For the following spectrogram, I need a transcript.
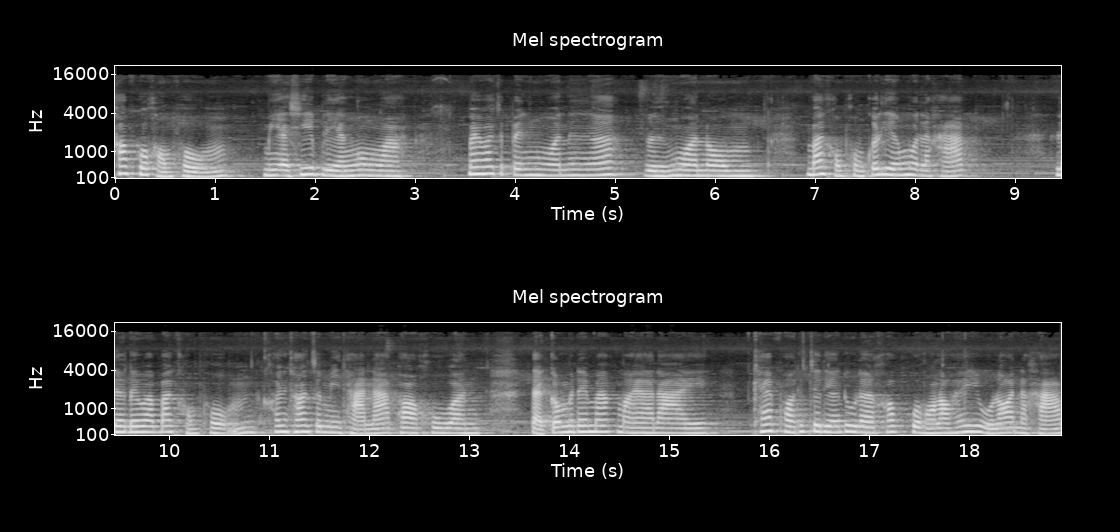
ครอบครัวของผมมีอาชีพเลี้ยงงัว ไม่ว่าจะเป็นงัวเนื้อหรืองัวนม บ้านของผมก็เลี้ยงหมดแหละครับ เรียกได้ว่าบ้านของผมค่อนข้างจะมีฐานะพอควร แต่ก็ไม่ได้มากมายอะไร แค่พอที่จะเลี้ยงดูแลครอบครัวของเราให้อยู่รอดนะครับ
